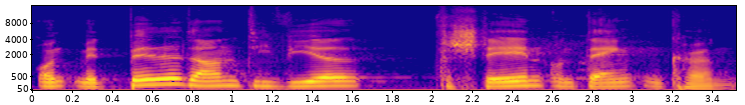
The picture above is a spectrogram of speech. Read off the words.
und mit Bildern, die wir verstehen und denken können.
